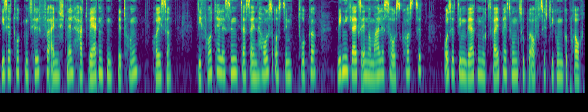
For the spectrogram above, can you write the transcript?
Dieser druckt mit Hilfe eines schnell hart werdenden Beton Häuser. Die Vorteile sind, dass ein Haus aus dem Drucker weniger als ein normales Haus kostet, außerdem werden nur zwei Personen zur Beaufsichtigung gebraucht.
